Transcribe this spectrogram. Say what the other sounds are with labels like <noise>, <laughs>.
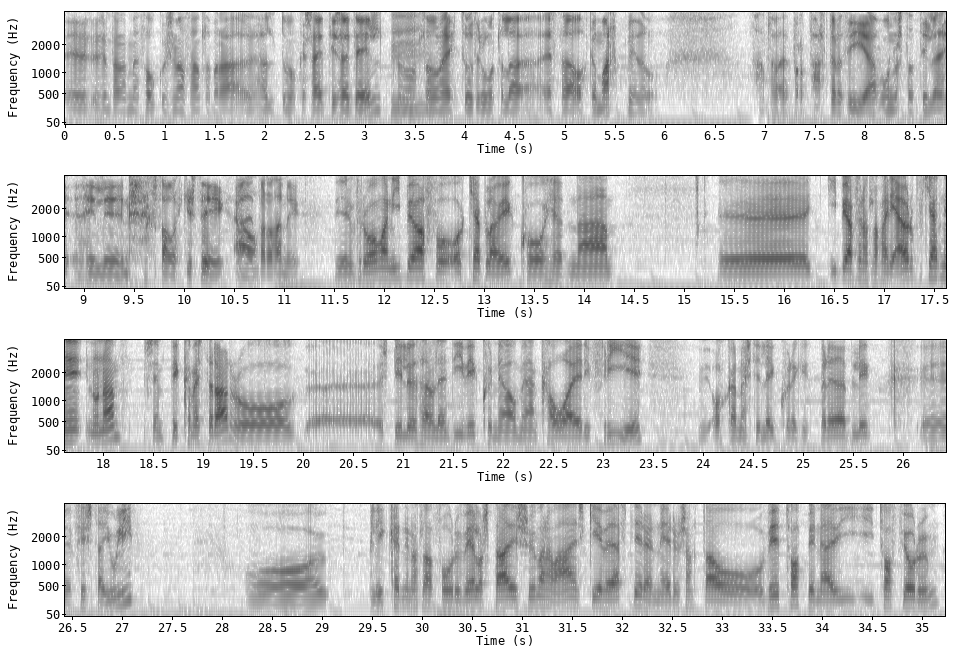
er, erum bara með fókusin á það alltaf bara, við höldum okkar sæti í sæti eild Mhm. og alltaf núna 1 og 3 alltaf er það okkar markmið og það alltaf er bara partur af því að vonast á til að heiliðin <laughs> fá ekki stig, það Já. er bara þannig. Við erum fyrir ofan IBF og, og Keflavík og hérna uh, IBF er náttúrulega að fara í Evropakefni núna sem byggameistarar og uh, spiluðu þar alveg í vikunni á meðan Káa er í fríi Við- okkar næsti leikur er gegn Breiðablík uh, 1. júli og blikarnir náttúrulega fóru vel á stað í sumar hafa aðeins gefið eftir en eru samt á við toppin eða í, í topp fjórum.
